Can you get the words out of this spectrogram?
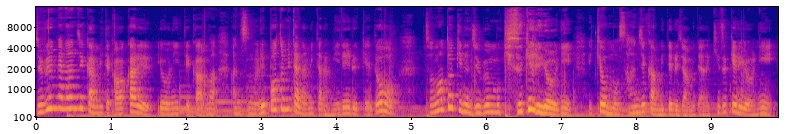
自分が何時間見たか分かるようにっていうか、まあ、あのそのレポートみたいなの見たら見れるけどその時の自分も気づけるように今日もう3時間見てるじゃんみたいな気づけるように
